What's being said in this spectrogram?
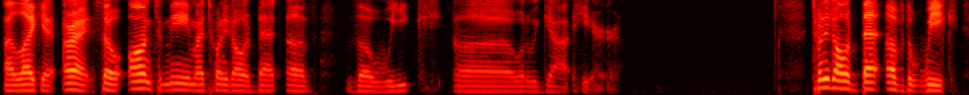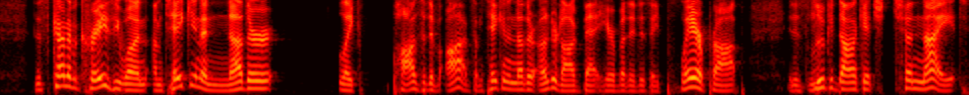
I like it. All right, so on to me, my twenty dollar bet of the week. Uh, what do we got here? Twenty dollar bet of the week. This is kind of a crazy one. I'm taking another like positive odds. I'm taking another underdog bet here, but it is a player prop. It is Luka Doncic tonight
